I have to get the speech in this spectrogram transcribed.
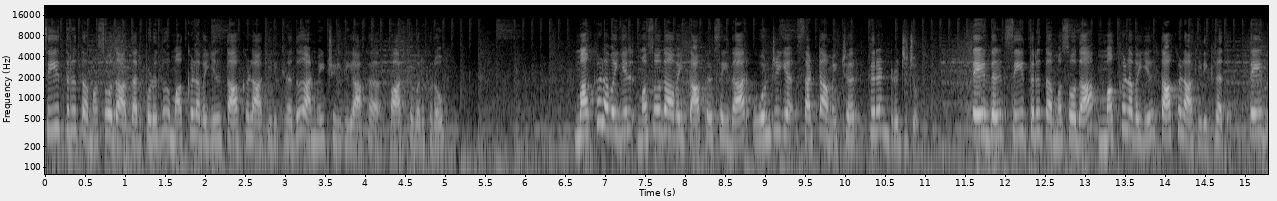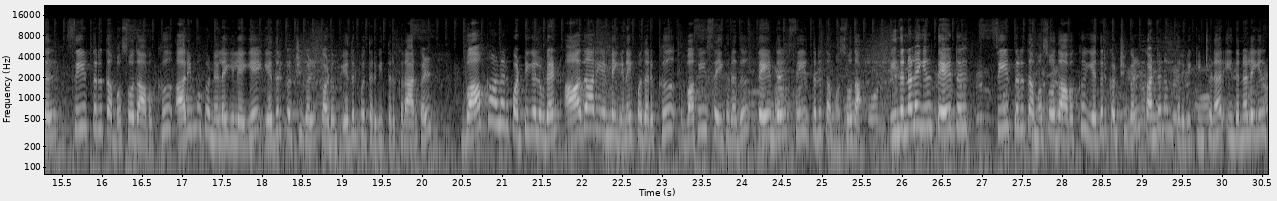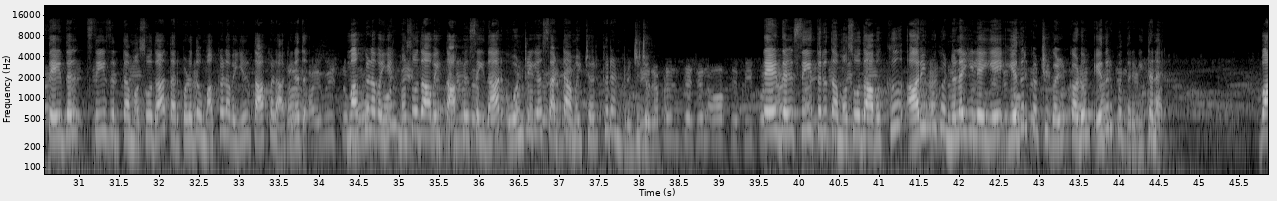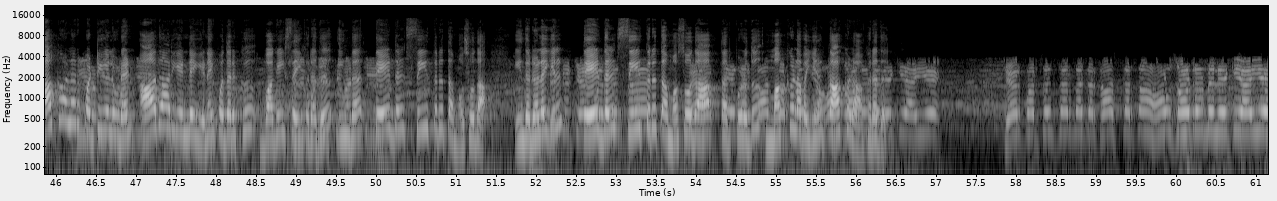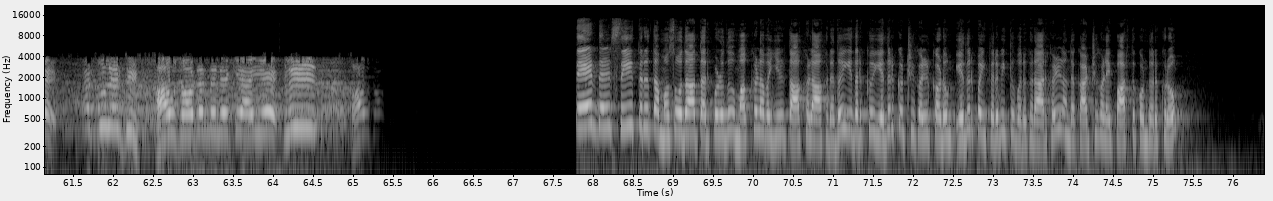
சீர்திருத்த மசோதா தற்பொழுது மக்களவையில் தாக்கலாகியிருக்கிறது. அண்மை செய்தியாக பார்த்து வருகிறோம். மக்களவையில் மசோதாவை தாக்கல் செய்தார் ஒன்றிய சட்ட அமைச்சர் கிரண் ரிஜிஜு. தேர்தல் சீர்திருத்த மசோதா மக்களவையில் தாக்கலாகியிருக்கிறது. தேர்தல் சீர்திருத்த மசோதாவுக்கு அறிமுக நிலையிலேயே எதிர்க்கட்சிகள் கடும் எதிர்ப்பு தெரிவித்திருக்கிறார்கள். வாக்காளர் பட்டியலுடன் ஆதார் எண்ணை இணைப்பதற்கு வகை செய்கிறது தேர்தல் சீர்திருத்த மசோதா. இந்த நிலையில் தேர்தல் சீர்திருத்த மசோதாவுக்கு எதிர்க்கட்சிகள் கண்டனம் தெரிவிக்கின்றனர். இந்த நிலையில் தேர்தல் சீர்திருத்த மசோதா தற்பொழுது மக்களவையில் தாக்கலாகிறது. மக்களவையில் மசோதாவை தாக்கல் செய்தார் ஒன்றிய சட்ட அமைச்சர் கிரண் ரிஜிஜு. தேர்தல் சீர்திருத்த மசோதாவுக்கு அறிமுக நிலையிலேயே எதிர்க்கட்சிகள் கடும் எதிர்ப்பு தெரிவித்தனர். வாக்காளர் பட்டியலுடன் ஆதார் எண்ணை இணைப்பதற்கு வகை செய்கிறது இந்த தேர்தல் சீர்திருத்த மசோதா இந்த நிலையில் தேர்தல் சீர்திருத்த மசோதா தற்பொழுது மக்களவையில் தாக்கலாகிறது लेके आइए चेयरपर्सन सर मैं दरखास्त करता हूँ हाउस ऑर्डर में लेके आइए हाउस ऑर्डर में लेके आइए प्लीज हाउस தேர்தல் சீர்திருத்த மசோதா தற்பொழுது மக்களவையில் தாக்கலாகிறது இதற்கு எதிர்க்கட்சிகள் கடும் எதிர்ப்பை தெரிவித்து வருகிறார்கள் அந்த காட்சிகளை பார்த்துக் கொண்டிருக்கிறோம்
